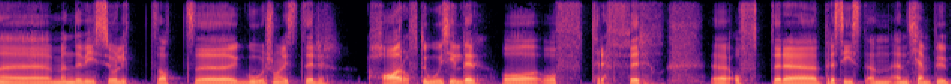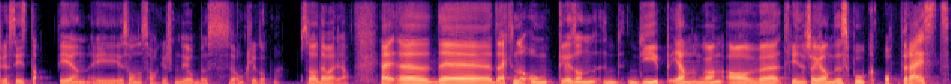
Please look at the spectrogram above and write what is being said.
eh, men det viser jo litt at eh, gode journalister har ofte gode kilder, og, og treffer oftere presist enn en kjempeupresist da, i, en, i sånne saker som det jobbes ordentlig godt med. Så det var, ja. Jeg, eh, det, det er ikke noen ordentlig sånn dyp gjennomgang av eh, Trine Skei Grandes bok 'Oppreist'.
